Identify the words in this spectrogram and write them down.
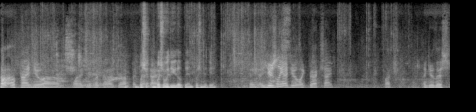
I'll, I'll try and do, uh, what I did with, uh, drop. I'm pushing. I'm pushing with you though, Ben. Pushing with you. Okay, usually I do, like, backside. Watch. I do this.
